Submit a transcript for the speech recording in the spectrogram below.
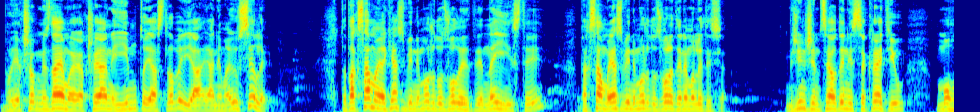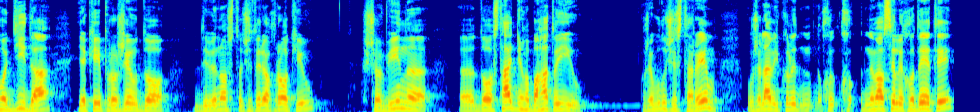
Бо якщо ми знаємо, якщо я не їм, то я слабий, я, я не маю сили. То так само, як я собі не можу дозволити не їсти, так само я собі не можу дозволити не молитися. Між іншим, це один із секретів мого діда, який прожив до 94 років, що він е, до останнього багато їв. Вже будучи старим, вже навіть коли не мав сили ходити,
